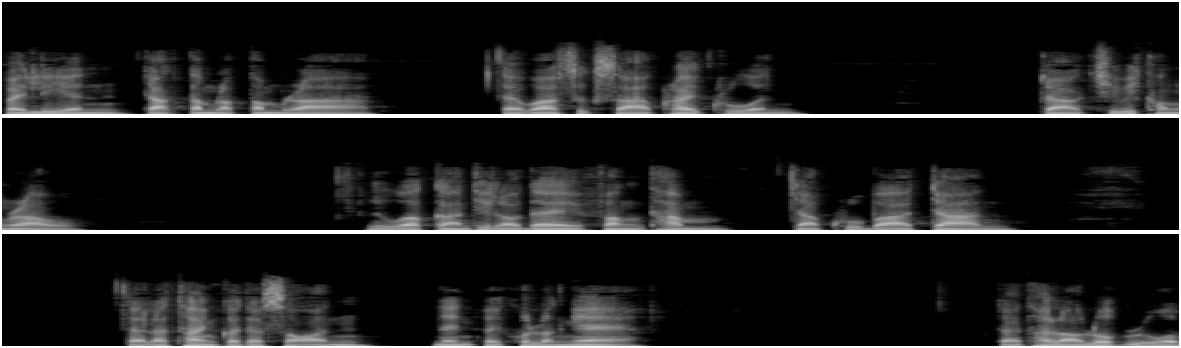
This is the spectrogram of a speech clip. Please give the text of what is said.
ไปเรียนจากตำรับตำรา แต่ว่าศึกษาใคร่ครวญจากชีวิตของเรา หรือว่าการที่เราได้ฟังธรรมจากครูบาอาจารย์ แต่ละท่านก็จะสอนเน้นไปคนละแง่ แต่ถ้าเรารวบรวม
